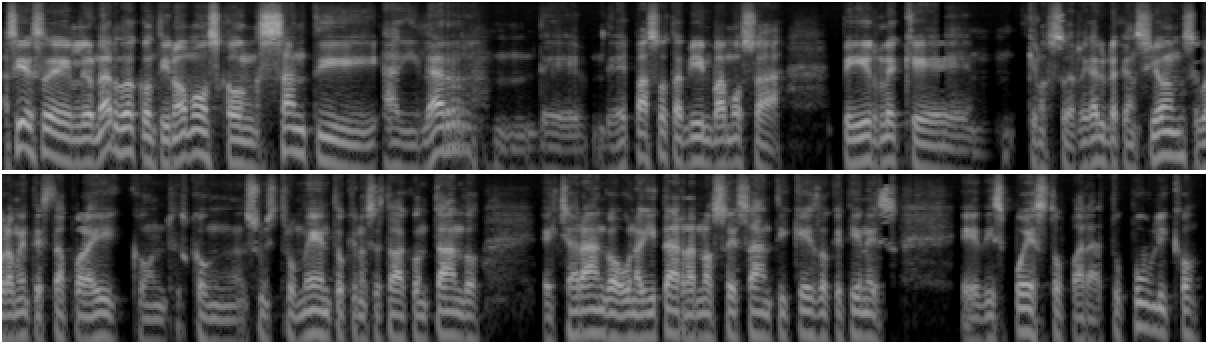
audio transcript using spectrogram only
Así es, eh, Leonardo. Continuamos con Santi Aguilar. De, de paso, también vamos a pedirle que, que, nos regale una canción. Seguramente está por ahí con, con, su instrumento que nos estaba contando, el charango o una guitarra. No sé, Santi, qué es lo que tienes eh, dispuesto para tu público.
